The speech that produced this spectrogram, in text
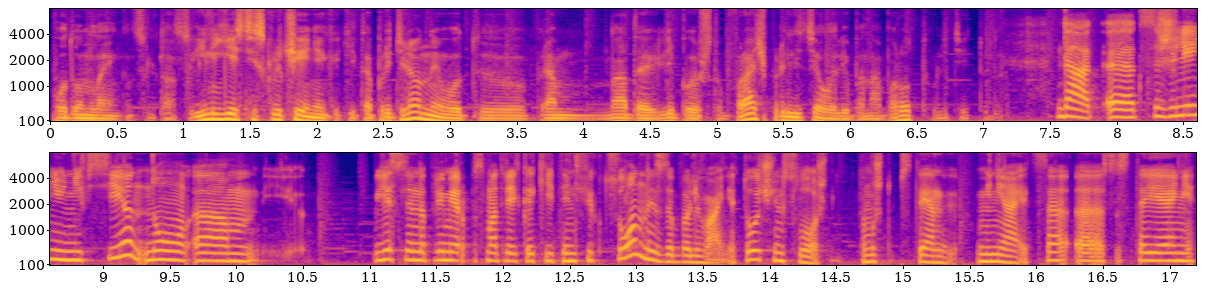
под онлайн-консультацию? Или есть исключения какие-то определенные? Вот э, прям надо либо, чтобы врач прилетел, либо наоборот улететь туда. Да, э, к сожалению, не все, но эм, если, например, посмотреть какие-то инфекционные заболевания, то очень сложно, потому что постоянно меняется э, состояние.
